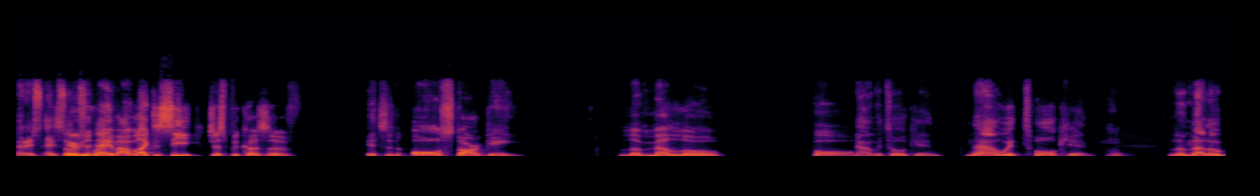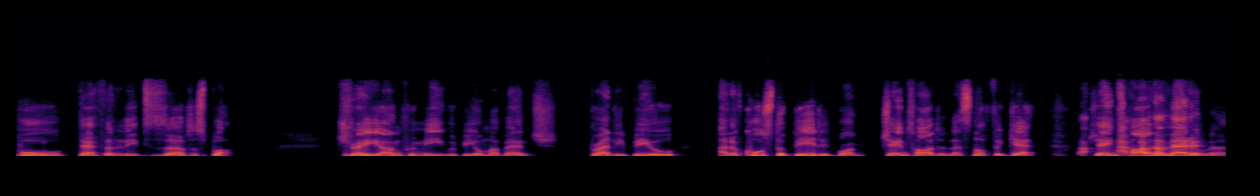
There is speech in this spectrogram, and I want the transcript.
And it's, it's Here's a right. name I would like to see just because of it's an all-star game. LaMelo Ball. Now we're talking. Now we're talking. LaMelo Ball definitely deserves a spot. Trey Mhm. Young for me would be on my bench. Bradley Beal, and of course the bearded one, James Harden. Let's not forget. James I- I'm Harden. not mad at- there,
